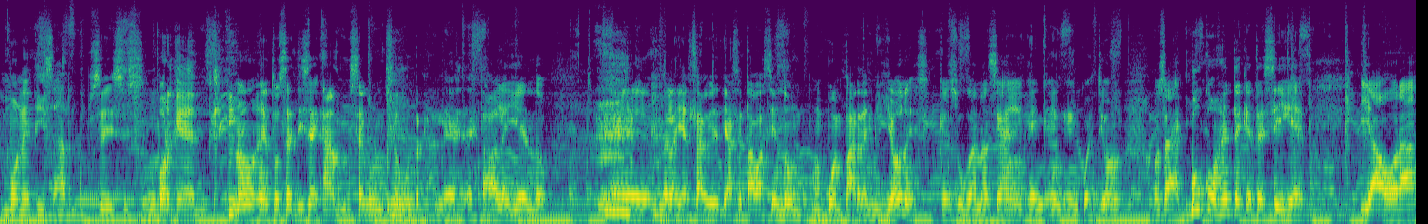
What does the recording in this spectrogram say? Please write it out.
monetizar. Sí, sí, sí. Porque. No, entonces dice, ah, según, según estaba leyendo, eh, ya, se estaba haciendo un, un buen par de millones, que sus ganancias en- en- en cuestión, o sea, busco gente que te sigue y ahora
